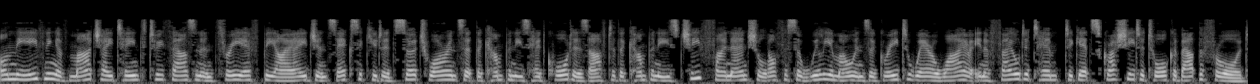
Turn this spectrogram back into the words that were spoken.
On the evening of March 18, 2003 FBI agents executed search warrants at the company's headquarters after the company's chief financial officer William Owens agreed to wear a wire in a failed attempt to get Scrushy to talk about the fraud.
